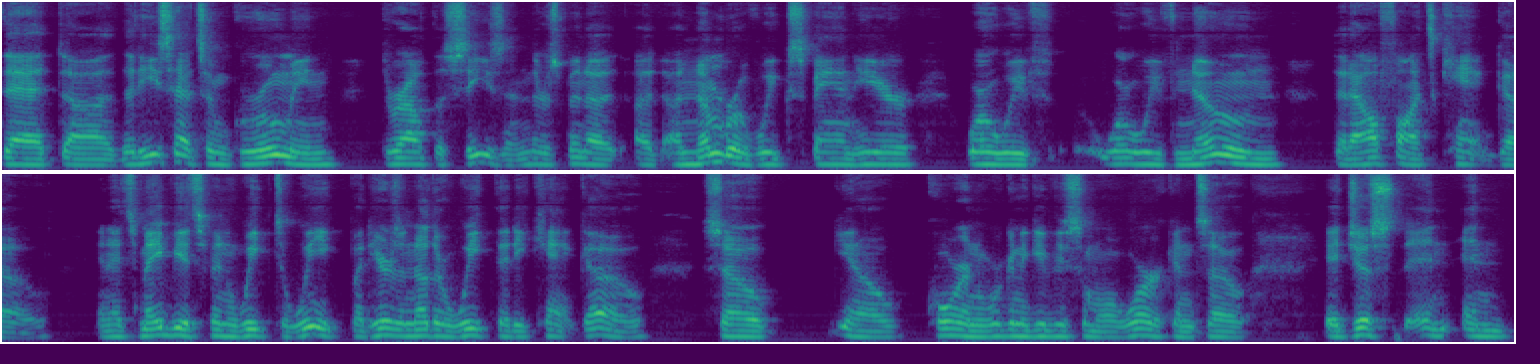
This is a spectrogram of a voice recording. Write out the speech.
That uh, that he's had some grooming throughout the season. There's been a, a, a number of week span here where we've where we've known that Alphonse can't go, and it's maybe it's been week to week, but here's another week that he can't go. So you know, Korren, we're going to give you some more work, and so it just and and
